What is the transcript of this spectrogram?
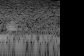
mamá.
